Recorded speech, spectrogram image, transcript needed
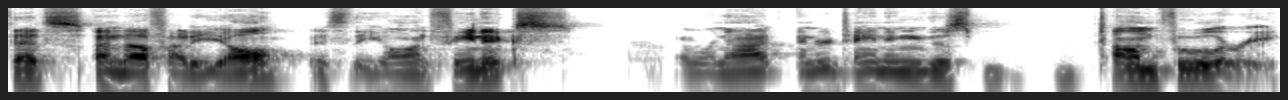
That's enough out of y'all. It's the Elon Phoenix, and we're not entertaining this tomfoolery.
